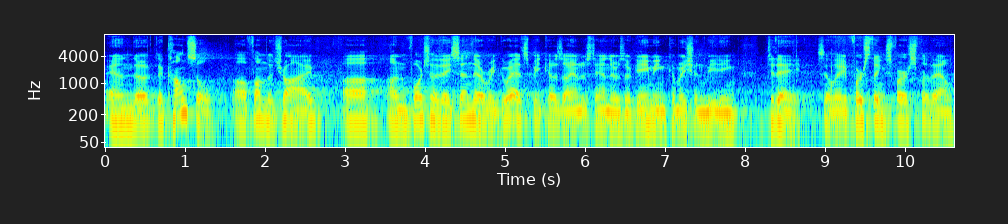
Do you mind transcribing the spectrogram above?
and the council uh, from the tribe. Uh, unfortunately, they send their regrets because I understand there's a gaming commission meeting today. So they first things first for them.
